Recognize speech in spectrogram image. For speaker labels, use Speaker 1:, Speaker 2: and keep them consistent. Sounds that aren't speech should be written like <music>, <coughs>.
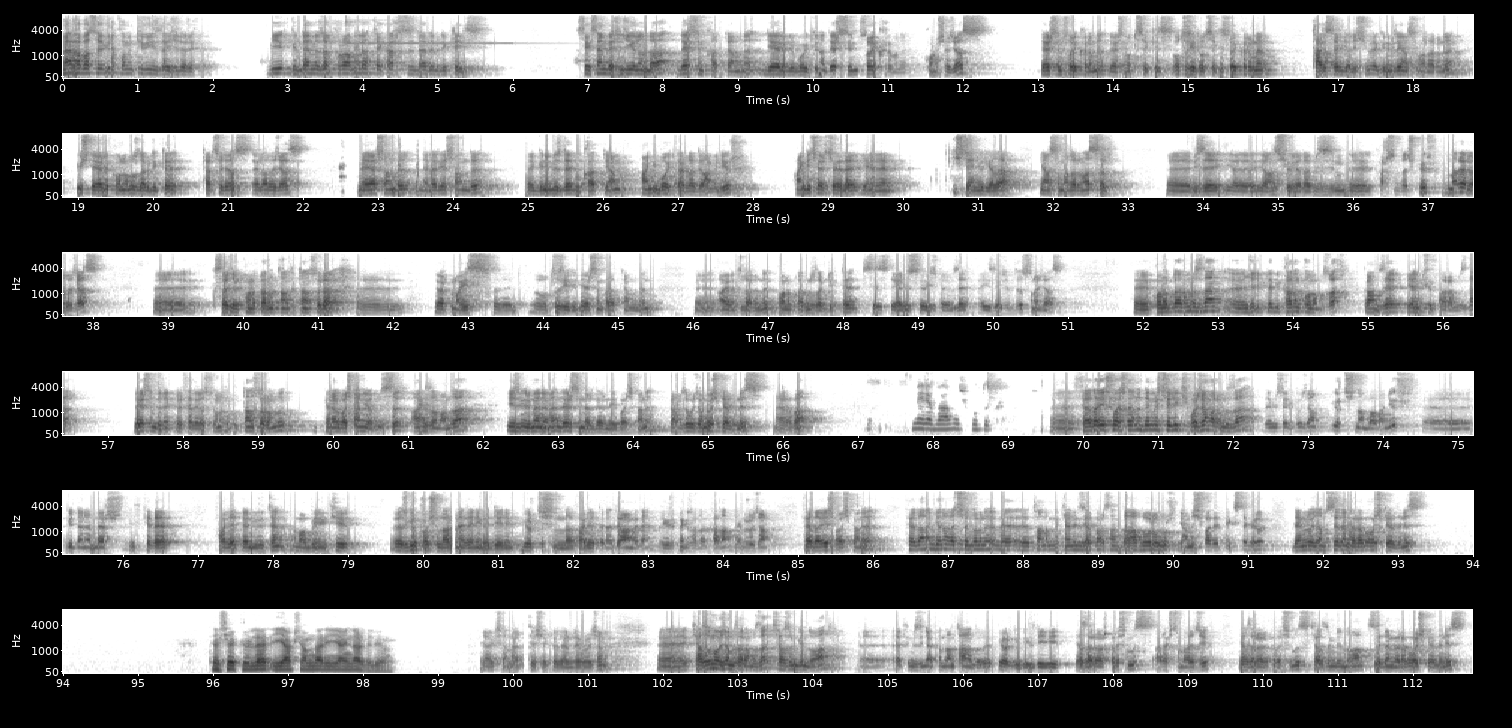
Speaker 1: Merhaba sevgili Komün TV izleyicileri. Bir gündem özel programıyla tekrar sizlerle birlikteyiz. 85. yılında Dersim katliamını, diğer bir boyutuyla Dersim soykırımını konuşacağız. Dersim soykırımı, Dersim 38, 37-38 soykırımı, tarihsel gelişimi ve günümüze yansımalarını üç değerli konumuzla birlikte tartışacağız, ele alacağız. Ne yaşandı, neler yaşandı ve günümüzde bu katliam hangi boyutlarla devam ediyor? Hangi çerçevede yeniden işleniyor ya da yansımaları nasıl e, bize e, yansıyor ya da bizim e, karşımıza çıkıyor. Bunları ele alacağız. E, kısaca konuklarımı tanıttıktan sonra e, 4 Mayıs e, 37 Dersim katliamının e, ayrıntılarını konuklarımızla birlikte siz değerli seyircilerimize ve izleyicilerimize sunacağız. E, konuklarımızdan öncelikle bir kadın konumuz var. Gamze Yentür aramızda. Dersim Dernekler Federasyonu hukuktan sorumlu Genel Başkan Yardımcısı. Aynı zamanda İzmir Menemen Dersimler Derneği Başkanı. Gamze Hocam hoş geldiniz. Merhaba.
Speaker 2: Merhaba, hoş bulduk.
Speaker 1: E, FEDA İş Başkanı Demir Çelik Hocam aramızda. Demir Çelik Hocam yurt dışından bağlanıyor. E, bir dönemler ülkede faaliyetlerini yürüten ama bugünkü özgür koşullar nedeniyle diyelim yurt dışında faaliyetlerine devam eden ve yürütmek zorunda kalan Demir Hocam FEDA İş Başkanı. FEDA'nın genel açılımını ve e, tanımını kendiniz yaparsanız daha doğru olur. Yanlış ifade etmek istemiyorum. Demir Hocam size de merhaba, hoş geldiniz.
Speaker 3: Teşekkürler, iyi akşamlar, iyi yayınlar diliyorum.
Speaker 1: İyi akşamlar, teşekkür ederim Demir Hocam. Ee, Kazım Hocamız aramızda, Kazım Gündoğan. Ee, hepimizin yakından tanıdığı, gördüğü, bildiği bir yazar arkadaşımız, araştırmacı yazar arkadaşımız. Kazım Gündoğan, size de merhaba, hoş geldiniz.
